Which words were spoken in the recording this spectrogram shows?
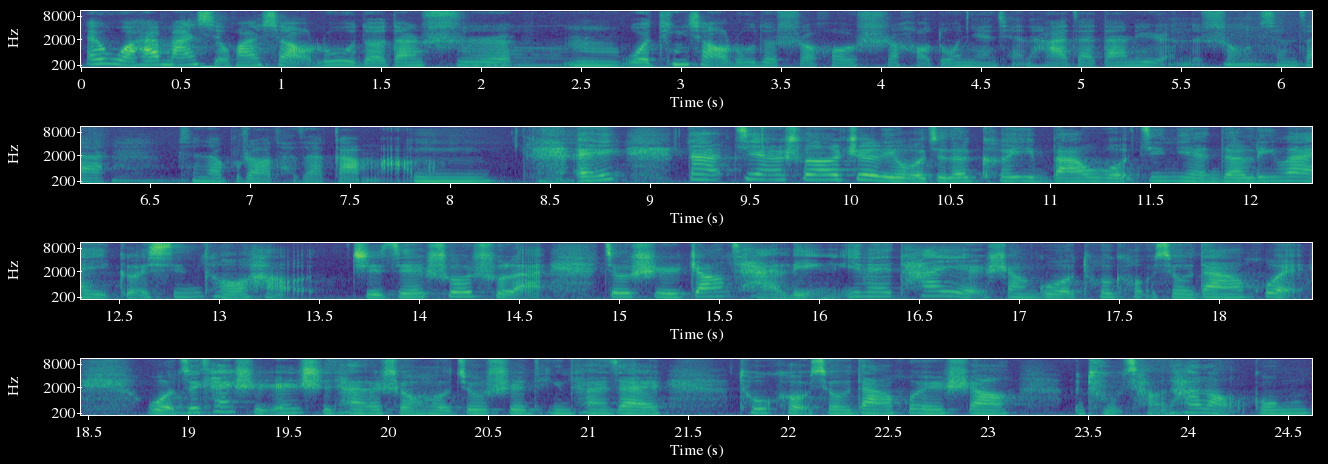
哎，我还蛮喜欢小鹿的，但是，嗯，我听小鹿的时候是好多年前，他还在单立人的时候，现在现在不知道他在干嘛了。嗯，哎，那既然说到这里，我觉得可以把我今年的另外一个心头好直接说出来，就是张彩玲，因为她也上过脱口秀大会。我最开始认识她的时候，就是听她在脱口秀大会上吐槽她老公，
